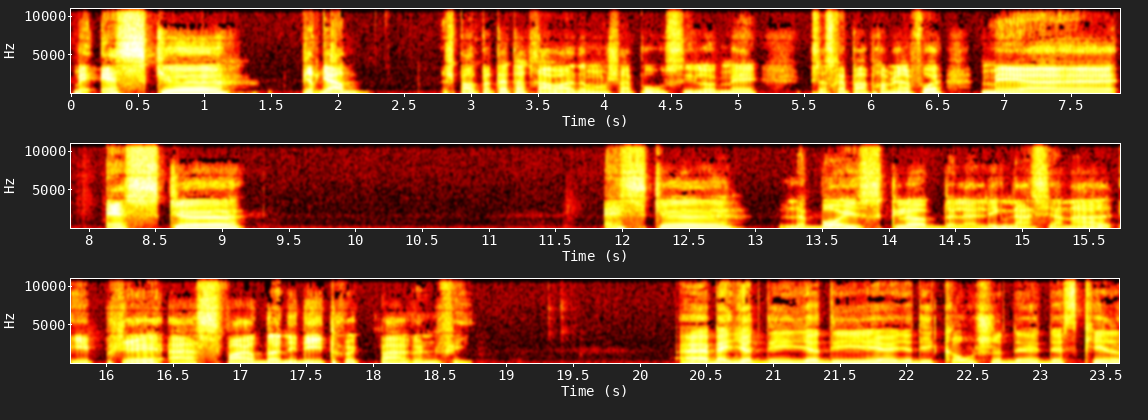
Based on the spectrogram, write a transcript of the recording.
Mais est-ce que. Puis regarde, je parle peut-être à travers de mon chapeau aussi, là, mais ce serait pas la première fois. Mais euh, est-ce que. Est-ce que le Boys Club de la Ligue nationale est prêt à se faire donner des trucs par une fille? Euh, ben, il y a des, il y euh, y a des coachs là, de, de skills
